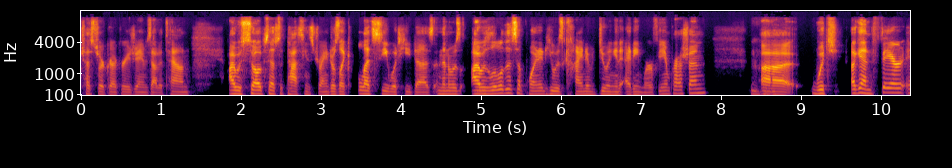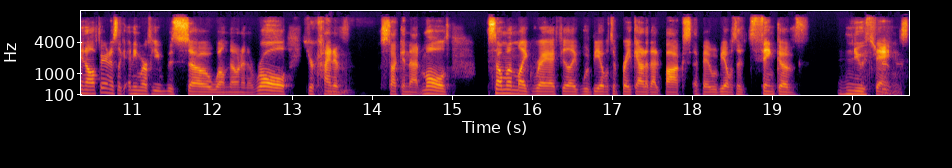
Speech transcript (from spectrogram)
Chester Gregory James out of town, I was so obsessed with Passing Strangers. Like, let's see what he does. And then it was I was a little disappointed he was kind of doing an Eddie Murphy impression. Mhm. Uh, which again, fair in all fairness, like Eddie Murphy was so well known in the role, you're kind of Mhm. stuck in that mold. Someone like Ray, I feel like would be able to break out of that box a bit, would be able to think of new things.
